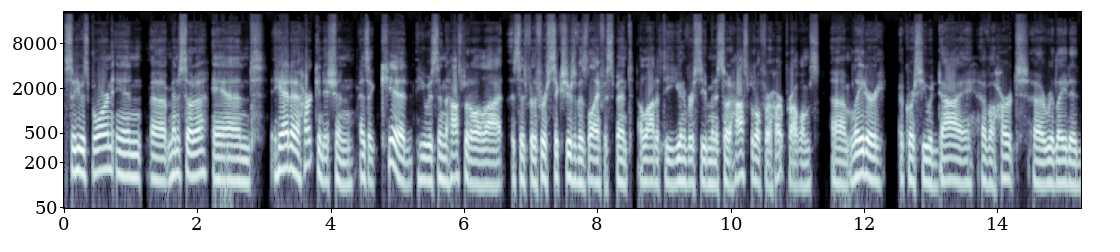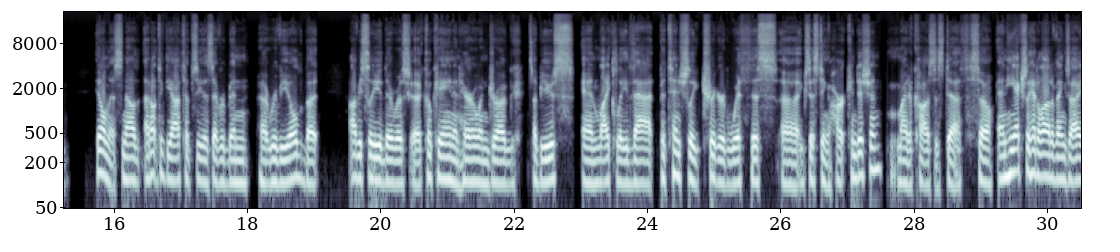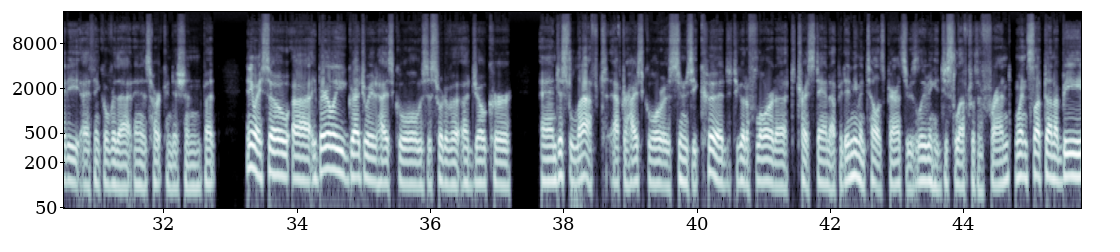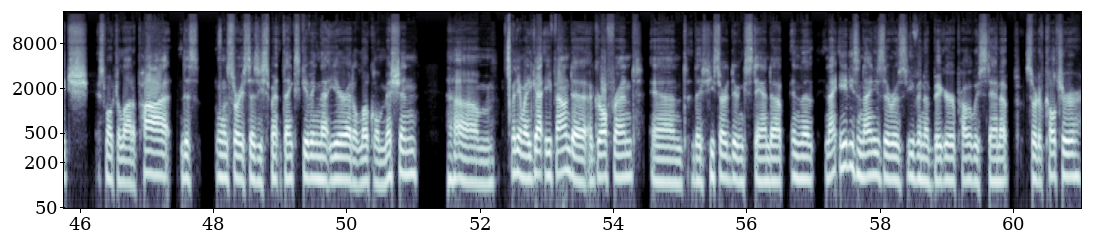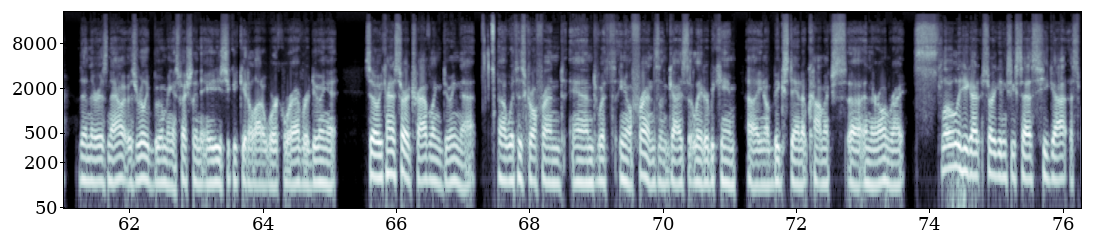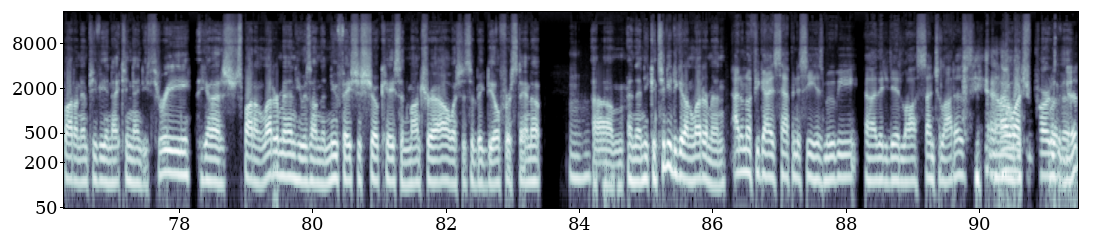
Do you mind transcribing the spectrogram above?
So he was born in uh, Minnesota, and he had a heart condition as a kid. He was in the hospital a lot. It said for the first six years of his life, was spent a lot at the University of Minnesota Hospital for heart problems. Um, later, of course, he would die of a heart-related illness. Now, I don't think the autopsy has ever been uh, revealed, but obviously there was uh, cocaine and heroin drug abuse and likely that potentially triggered with this uh, existing heart condition might have caused his death so and he actually had a lot of anxiety i think over that and his heart condition but anyway so uh, he barely graduated high school was just sort of a, a joker and just left after high school as soon as he could to go to Florida to try stand up. He didn't even tell his parents he was leaving. He just left with a friend. Went and slept on a beach, smoked a lot of pot. This one story says he spent Thanksgiving that year at a local mission. Um, anyway, he got he found a, a girlfriend, and they, he started doing stand up. In the 80s and 90s, there was even a bigger, probably stand up sort of culture than there is now. It was really booming, especially in the 80s. You could get a lot of work wherever doing it. So he kind of started traveling doing that. Uh, with his girlfriend and with you know friends and guys that later became uh, you know big stand-up comics uh, in their own right. Slowly, he got started getting success. He got a spot on MTV in 1993. He got a spot on Letterman. He was on the New Faces Showcase in Montreal, which is a big deal for stand-up. Mhm. Um, and then he continued to get on Letterman. I don't know if you guys happened to see his movie uh, that he did, Los Enchiladas. And I No, watched part Was of it it.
